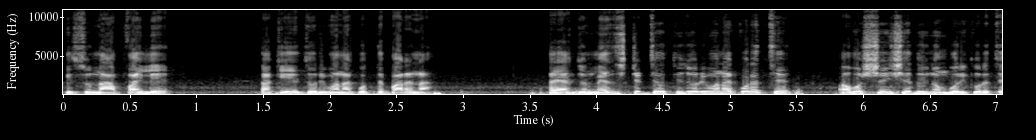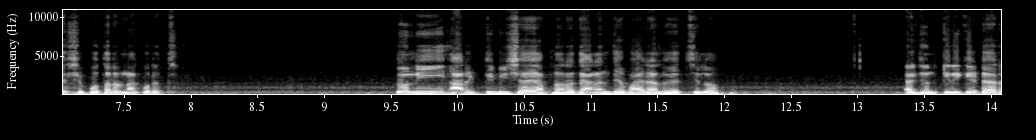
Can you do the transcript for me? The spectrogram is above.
কিছু না পাইলে তাকে জরিমানা করতে পারে না। তাই একজন ম্যাজিস্ট্রেট যেহেতু জরিমানা করেছে, অবশ্যই সে দুই নম্বরই করেছে, সে প্রতারণা করেছে। টনি, আরেকটি বিষয় আপনারা জানেন যে ভাইরাল হয়েছিল। একজন ক্রিকেটার,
